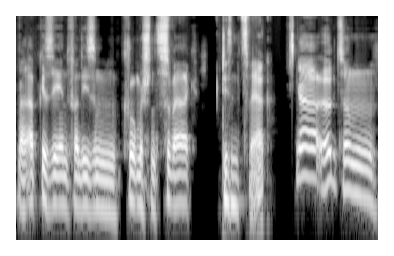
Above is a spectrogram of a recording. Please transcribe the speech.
Mal abgesehen von diesem komischen Zwerg. Diesem Zwerg? Ja, irgend so ein,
